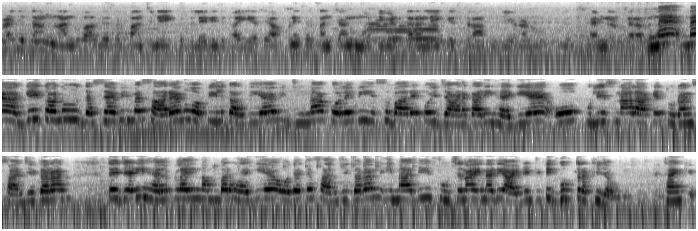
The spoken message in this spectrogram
ਮੈਂ ਜਿੱਦਾਂ ਨੰਗਵਾਲ ਦੇ ਸਰਪੰਚ ਨੇ ਇੱਕ ਦਲੇਰੀ ਦਿਖਾਈ ਹੈ ਤੇ ਆਪਣੇ ਸਰਪੰਚਾਂ ਨੂੰ ਮੋਟੀਵੇਟ ਕਰਨ ਲਈ ਕਿਸ ਤਰ੍ਹਾਂ ਤੁਸੀਂ ਉਹਨਾਂ ਨੂੰ ਸੈਮੀਨਾਰ ਵਗੈਰਾ ਮੈਂ ਮੈਂ ਅੱਗੇ ਹੀ ਤੁਹਾਨੂੰ ਦੱਸਿਆ ਵੀ ਮੈਂ ਸਾਰਿਆਂ ਨੂੰ ਅਪੀਲ ਕਰਦੀ ਹੈ ਵੀ ਜਿਨ੍ਹਾਂ ਕੋਲੇ ਵੀ ਇਸ ਬਾਰੇ ਕੋਈ ਜਾਣਕਾਰੀ ਹੈਗੀ ਹੈ ਉਹ ਪੁਲਿਸ ਨਾਲ ਆ ਕੇ ਤੁਰੰਤ ਸਾਂਝੀ ਕਰਨ ਤੇ ਜਿਹੜੀ ਹੈਲਪਲਾਈਨ ਨੰਬਰ ਹੈਗੀ ਹੈ ਉਹਦੇ ਤੇ ਸਾਂਝੀ ਕਰਨ। ਇਹਨਾਂ ਦੀ ਸੂਚਨਾ ਇਹਨਾਂ ਦੀ ਆਇਡੈਂਟੀਟੀ ਗੁਪਤ ਰੱਖੀ ਜਾਊਗੀ। ਥੈਂਕ ਯੂ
